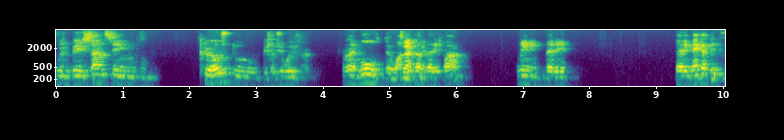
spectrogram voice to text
will be something close to, because you will remove the one that are very far, meaning very, very negative.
